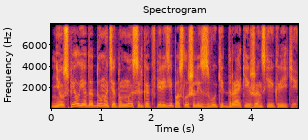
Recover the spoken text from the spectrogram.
Не успел я додумать эту мысль, как впереди послышались звуки драки и женские крики.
